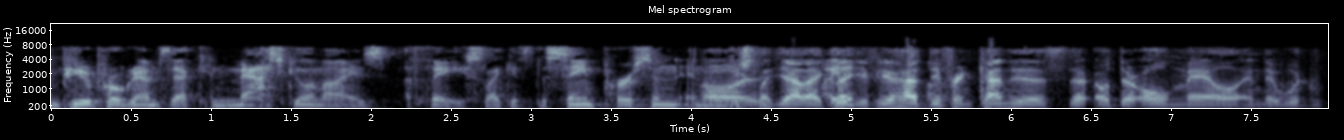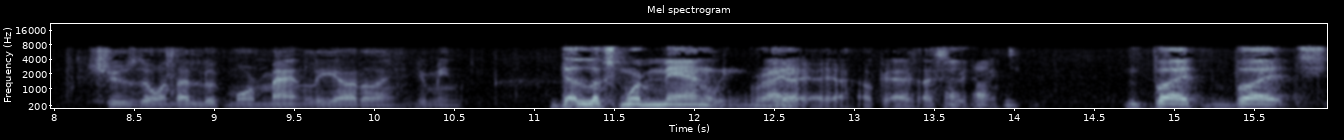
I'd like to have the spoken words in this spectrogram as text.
computer programs that can masculinize a face, like it's the same person, and Oh, just like yeah, like, like if you had different candidates that oh, they're all male and they would choose the one that looked more manly out of them, you mean? that looks more manly, right? Yeah, yeah, yeah. Okay, I, I see what you mean. Um, but but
